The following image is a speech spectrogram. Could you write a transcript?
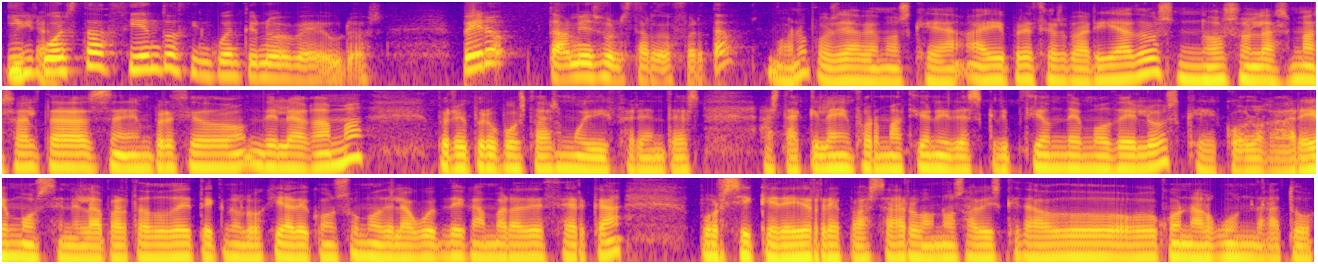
Y cuesta 159 euros pero también suele estar de oferta. Bueno, pues ya vemos que hay precios variados, no son las más altas en precio de la gama, pero hay propuestas muy diferentes. Hasta aquí la información y descripción de modelos que colgaremos en el apartado de tecnología de consumo de la web de Cámara de Cerca por si queréis repasar o no os habéis quedado con algún dato.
